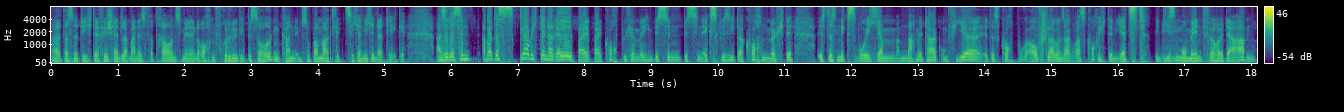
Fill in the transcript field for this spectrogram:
äh, dass natürlich der Fischhändler meines Vertrauens mir einen Rochenflügel besorgen kann. Im Supermarkt liegt sicher nicht in der Theke. Also das sind, aber das glaube ich generell bei, bei Kochbüchern, wenn ich ein bisschen, bisschen exquisiter kochen möchte, ist das nichts, wo ich am, am, Nachmittag um vier das Kochbuch aufschlage und sage, was koche ich denn jetzt in diesem mhm. Moment für heute Abend?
